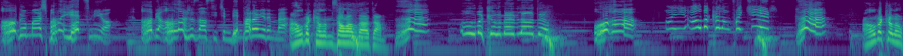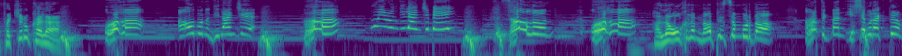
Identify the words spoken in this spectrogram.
aldığım maaş bana yetmiyor. Abi Allah rızası için bir para verin be. Al bakalım zavallı adam. Al bakalım evladım. Oha. Ay al bakalım fakir. Ha. Al bakalım fakir ukala. Oha! Al bunu dilenci. Ha? Buyurun dilenci bey. Sağ olun. Oha! Hala oğlum ne yapıyorsun burada? Artık ben işi bıraktım.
